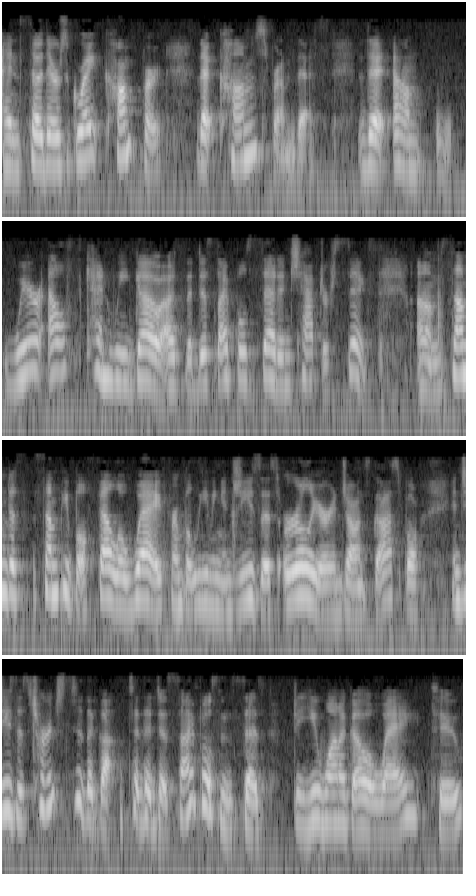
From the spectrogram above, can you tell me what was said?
And so there's great comfort that comes from this. That um, where else can we go? As the disciples said in chapter 6, um, some, dis- some people fell away from believing in Jesus earlier in John's gospel. And Jesus turns to the, go- to the disciples and says, Do you want to go away too?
